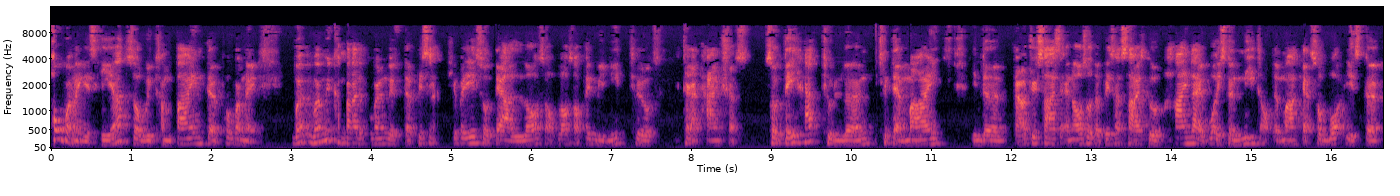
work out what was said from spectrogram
programming is here. So we combine the programming. When, when we combine the programming with the business activity, so there are lots of lots of things we need to take attention. So they have to learn, keep their mind in the biology side and also the business side to highlight what is the need of the market. So what is the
